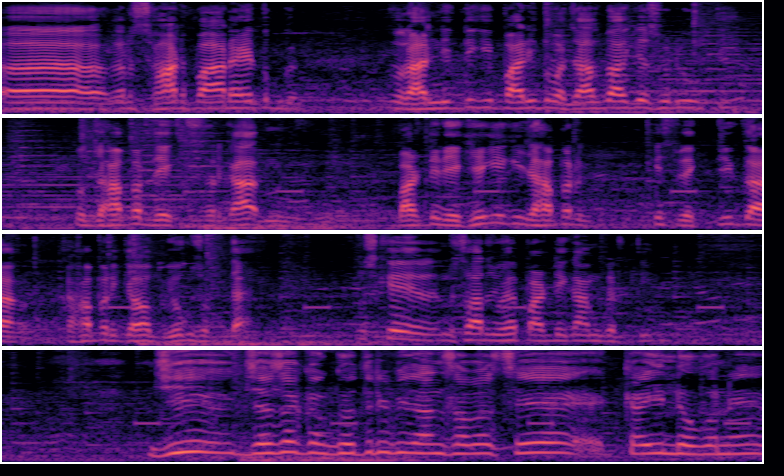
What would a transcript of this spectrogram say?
अगर साठ पार है तो, तो राजनीति की पारी तो पचास बार के शुरू होती है। तो जहाँ पर देख सरकार पार्टी देखेगी कि जहाँ पर किस व्यक्ति का कहाँ पर क्या उपयोग हो सकता है उसके अनुसार जो है पार्टी काम करती है। जी जैसे गंगोत्री विधानसभा से कई लोगों ने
